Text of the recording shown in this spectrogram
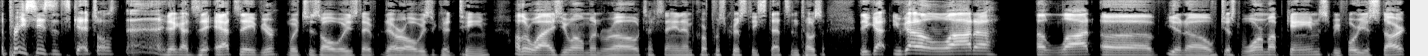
The preseason schedules, eh, they got Z- at Xavier, which is always, they're, they're always a good team. Otherwise, UL Monroe, Texas A&M, Corpus Christi, Stetson, Tosa. You got, you got a lot of, a lot of, you know, just warm up games before you start.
